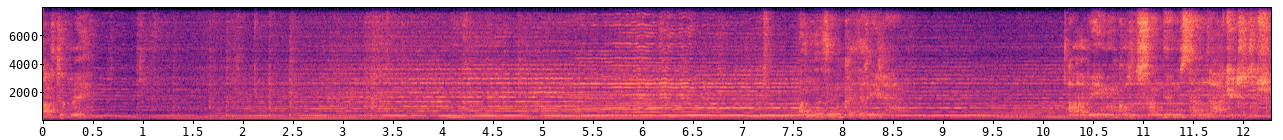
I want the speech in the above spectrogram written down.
Artuk Bey. Ağabeyimin kolu sandığımızdan daha kötüdür.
